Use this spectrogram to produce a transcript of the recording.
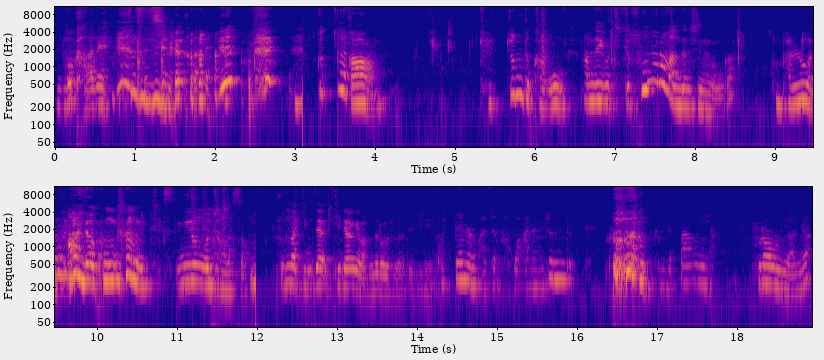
너 가래. 집에 가래. 끝에가 개쫀득하고 아, 근데 이거 진짜 손으로 만드시는 건가? 그럼 발로 만들. 아니 내가 공장 이런 건 줄 알았어. 존나 기대 기대하게 만들어줘야 돼 니네가. 겉에는 바삭하고 안은 쫀득해. 근데, 근데 빵이야. 브라우니 아니야?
